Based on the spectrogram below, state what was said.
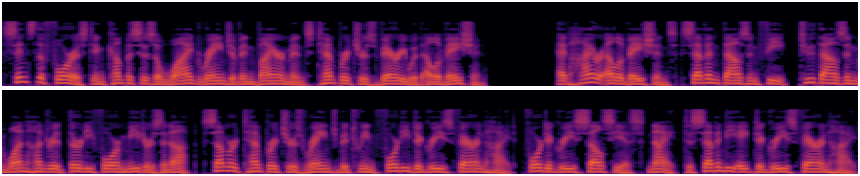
Since the forest encompasses a wide range of environments temperatures vary with elevation. At higher elevations 7,000 feet, 2,134 meters and up, summer temperatures range between 40 degrees Fahrenheit, 4 degrees Celsius night to 78 degrees Fahrenheit,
